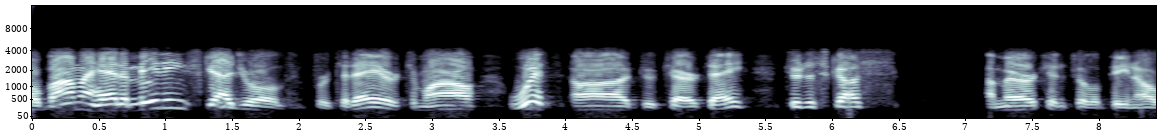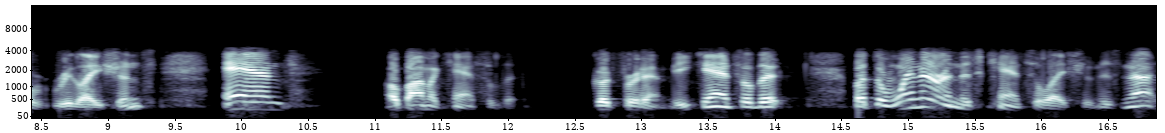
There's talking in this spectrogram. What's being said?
Obama had a meeting scheduled for today or tomorrow with uh, Duterte to discuss American Filipino relations, and Obama canceled it. Good for him. He canceled it. But the winner in this cancellation is not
